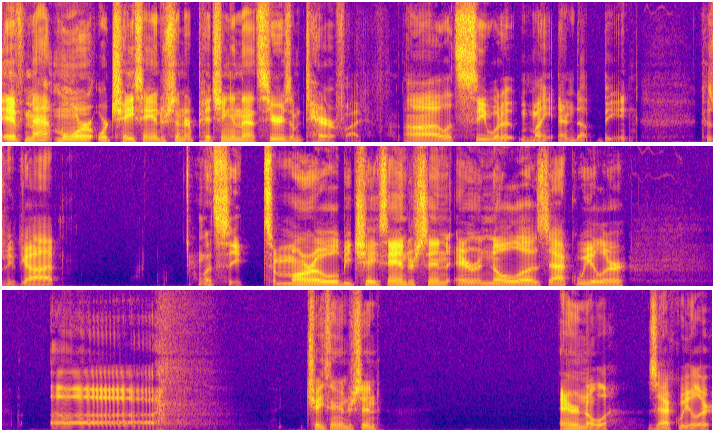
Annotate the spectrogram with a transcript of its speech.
if Matt Moore or Chase Anderson are pitching in that series, I'm terrified. Uh, let's see what it might end up being, because we've got. Let's see. Tomorrow will be Chase Anderson, Aaron Nola, Zack Wheeler, uh, Chase Anderson, Aaron Nola, Zack Wheeler,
